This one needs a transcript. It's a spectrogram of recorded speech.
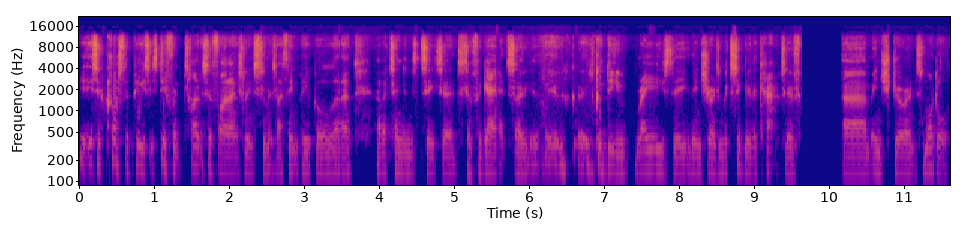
it's across the piece it's different types of financial instruments i think people uh, have a tendency to, to forget so it's good that you raise the, the insurance and particularly the captive um, insurance model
